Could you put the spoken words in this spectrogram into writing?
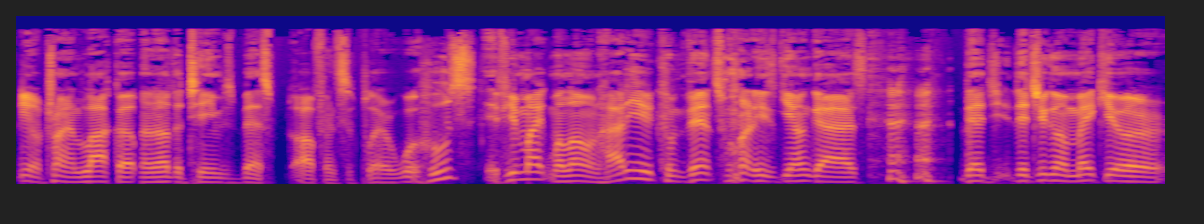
you know, try and lock up another team's best offensive player. Wh- Who's, if you're Mike Malone, how do you convince one of these young guys that you- that you're going to make your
